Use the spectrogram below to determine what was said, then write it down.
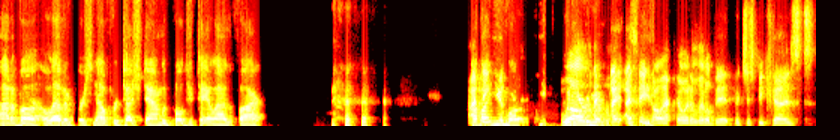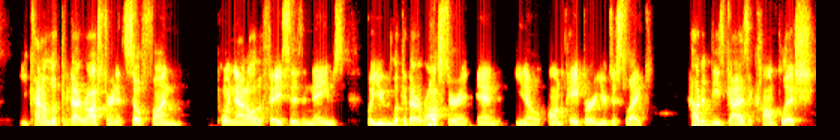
out of uh, 11 personnel for touchdown. We pulled your tail out of the fire. How I about you, the- Marc? What well, do you remember? I, I think season? I'll echo it a little bit, but just because you kind of look at that roster and it's so fun pointing out all the faces and names, but you look at that roster and, and you know, on paper, you're just like, how did these guys accomplish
